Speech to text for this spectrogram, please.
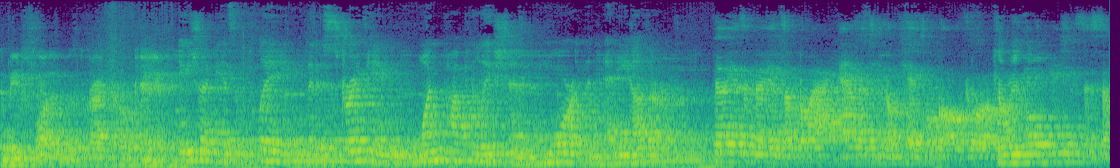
to be flooded with crack cocaine. HIV is a plague that is striking one population more than any other. Millions and millions of black and Latino kids will go through a Can we hold? education system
